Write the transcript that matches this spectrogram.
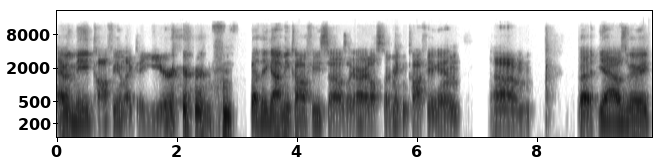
I haven't made coffee in like a year, but they got me coffee, so I was like, all right, I'll start making coffee again. Um, but yeah, I was very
